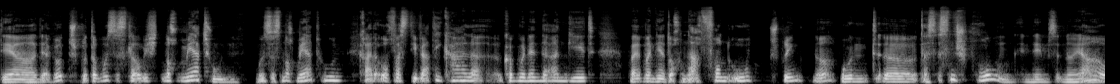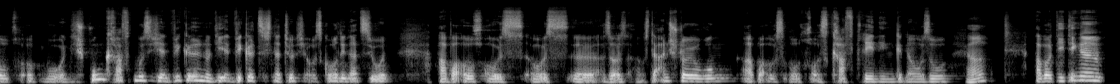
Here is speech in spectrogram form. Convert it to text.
der, der Hürdensprinter muss es, glaube ich, noch mehr tun. Muss es noch mehr tun, gerade auch was die vertikale Komponente angeht, weil man ja doch nach vorn oben springt. Ne? Und äh, das ist ein Sprung in dem Sinne, ja, auch irgendwo. Und die Sprungkraft muss sich entwickeln und die entwickelt sich natürlich aus Koordination, aber auch aus, aus, äh, also aus, aus der Ansteuerung, aber aus, auch aus Krafttraining genauso. Ja. Aber die Dinge,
